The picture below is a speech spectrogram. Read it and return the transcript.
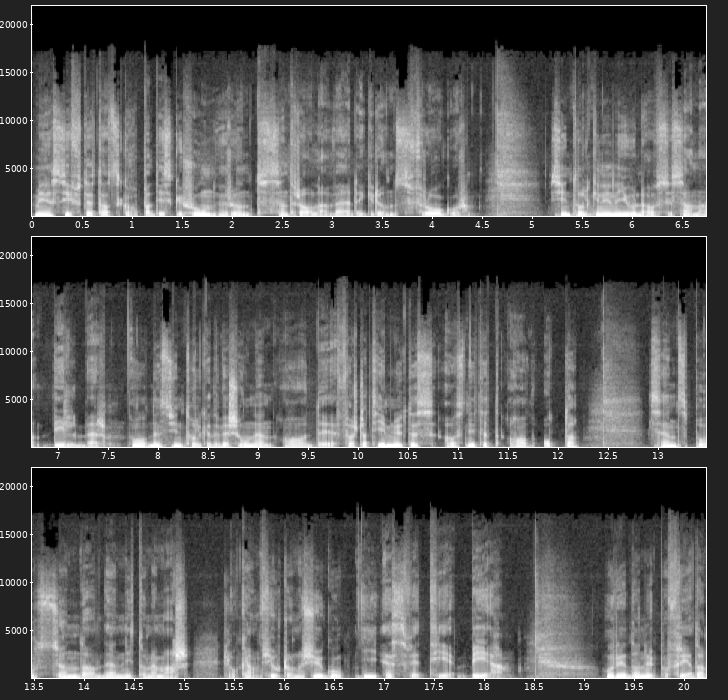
Med syftet att skapa diskussion runt centrala värdegrundsfrågor. Syntolkningen är gjord av Susanna Dilber och den syntolkade versionen av det första 10 minuters avsnittet av 8 sänds på söndag den 19 mars klockan 14.20 i SVTB. Och redan nu på fredag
